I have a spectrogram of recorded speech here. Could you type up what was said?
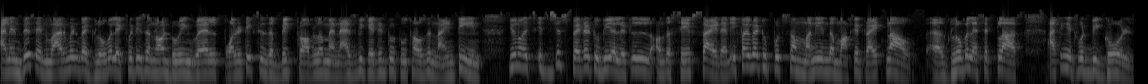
And in this environment where global equities are not doing well, politics is a big problem. And as we get into 2019, you know, it's it's just better to be a little on the safe side. And if I were to put some money in the market right now, a global asset class, I think it would be gold.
